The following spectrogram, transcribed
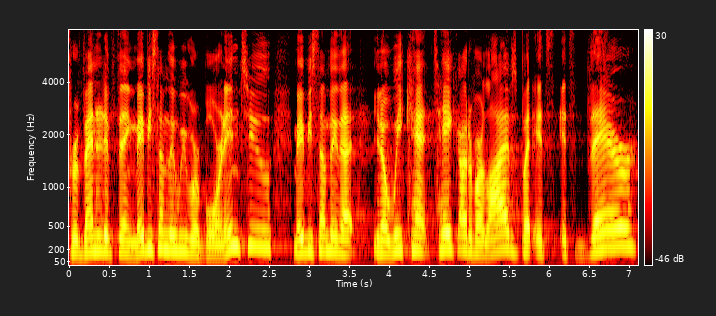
preventative thing. Maybe something we were born into, maybe something that you know, we can't take out of our lives, but it's, it's there,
